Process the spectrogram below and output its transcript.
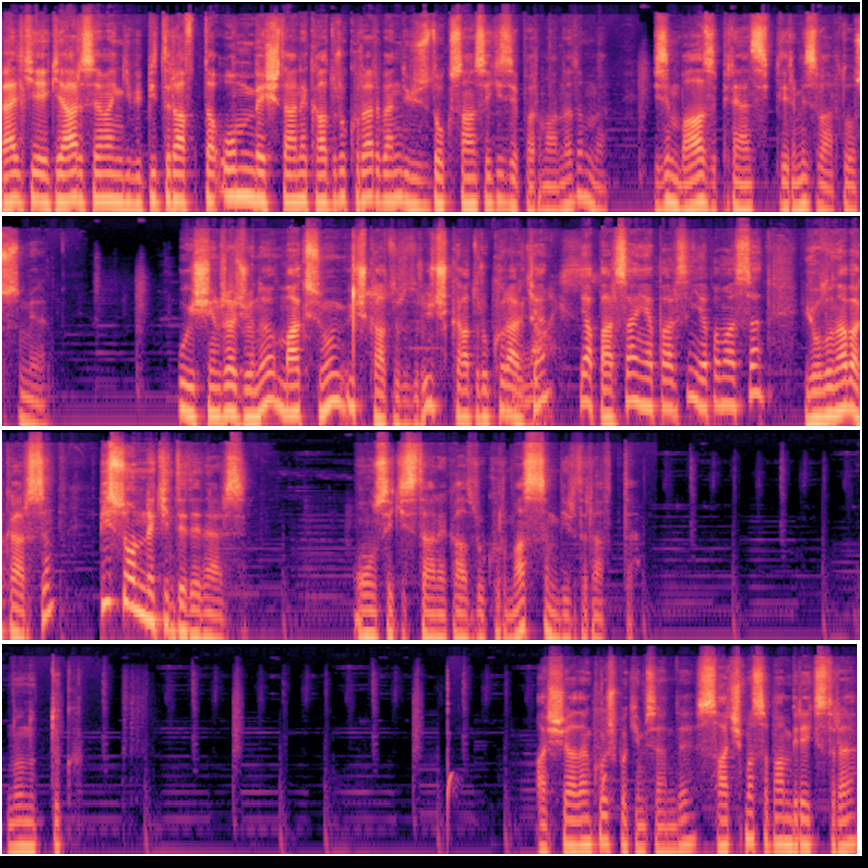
Belki Ege Arseven gibi bir draftta 15 tane kadro kurar ben de 198 yaparım anladın mı? Bizim bazı prensiplerimiz var dostum benim. Bu işin raconu maksimum 3 kadrodur. 3 kadro kurarken Nice. yaparsan yaparsın yapamazsan yoluna bakarsın. Bir sonrakinde denersin. 18 tane kadro kurmazsın bir draftta. Bunu unuttuk. Aşağıdan koş bakayım sen de. Saçma sapan bir ekstra.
